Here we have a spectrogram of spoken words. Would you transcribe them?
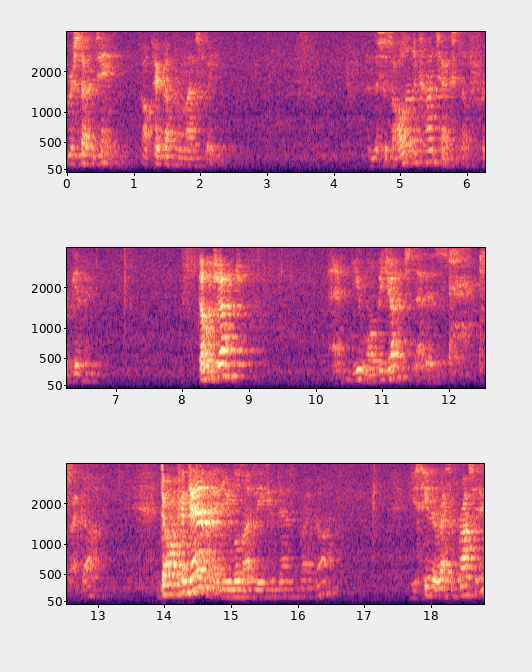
Verse 17, I'll pick up from last week. And this is all in the context of forgiving. Don't judge. And you won't be judged, that is, by God. Don't condemn, and you will not be condemned by God. You see the reciprocity?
